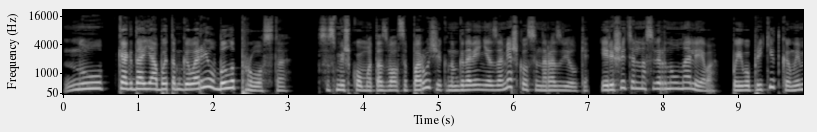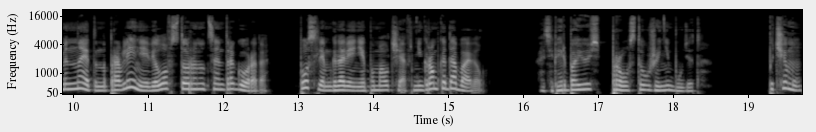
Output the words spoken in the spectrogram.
«Ну, когда я об этом говорил, было просто». Со смешком отозвался поручик, на мгновение замешкался на развилке и решительно свернул налево. По его прикидкам, именно это направление вело в сторону центра города. После, мгновения помолчав, негромко добавил. «А теперь, боюсь, просто уже не будет». «Почему?»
